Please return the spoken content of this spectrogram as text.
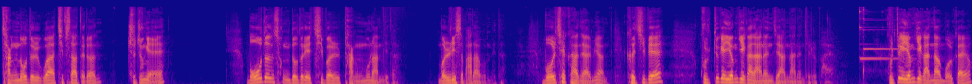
장로들과 집사들은 주중에 모든 성도들의 집을 방문합니다. 멀리서 바라봅니다. 뭘 체크하냐면 그 집에 굴뚝에 연기가 나는지 안 나는지를 봐요. 굴뚝에 연기가 안 나면 뭘까요?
